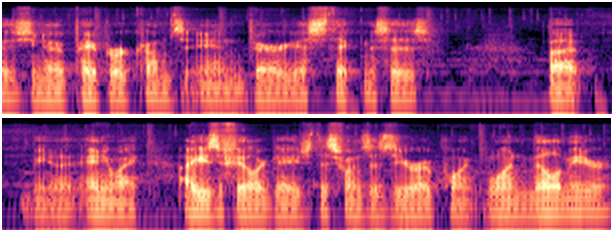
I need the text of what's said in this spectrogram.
because you know paper comes in various thicknesses. But you know anyway I use a feeler gauge. This one's a 0.1 millimeter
